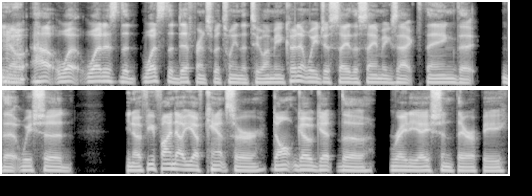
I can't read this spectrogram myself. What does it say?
you know how what what is the what's the difference between the two? I mean, couldn't we just say the same exact thing that that we should you know, if you find out you have cancer, don't go get the radiation therapy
